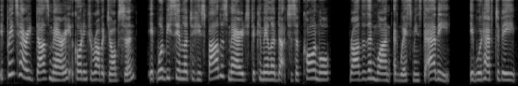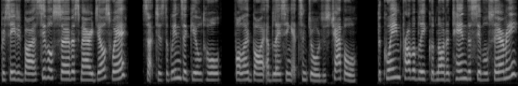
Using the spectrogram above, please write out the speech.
If Prince Harry does marry, according to Robert Jobson, it would be similar to his father's marriage to Camilla, Duchess of Cornwall, rather than one at Westminster Abbey. It would have to be preceded by a civil service marriage elsewhere, such as the Windsor Guildhall, followed by a blessing at St George's Chapel. The Queen probably could not attend the civil ceremony,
